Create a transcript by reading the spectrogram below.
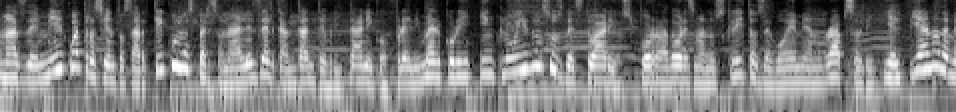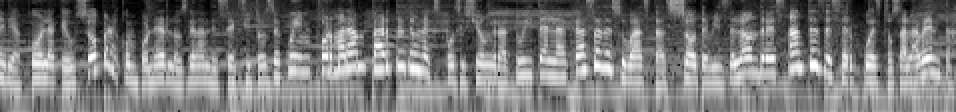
Más de 1.400 artículos personales del cantante británico Freddie Mercury, incluidos sus vestuarios, borradores manuscritos de Bohemian Rhapsody y el piano de media cola que usó para componer los grandes éxitos de Queen, formarán parte de una exposición gratuita en la casa de subastas Sotheby's de Londres antes de ser puestos a la venta.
